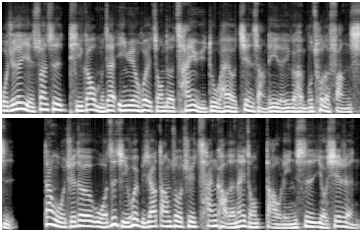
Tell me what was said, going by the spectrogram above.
我觉得也算是提高我们在音乐会中的参与度还有鉴赏力的一个很不错的方式。但我觉得我自己会比较当做去参考的那种导聆，是有些人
